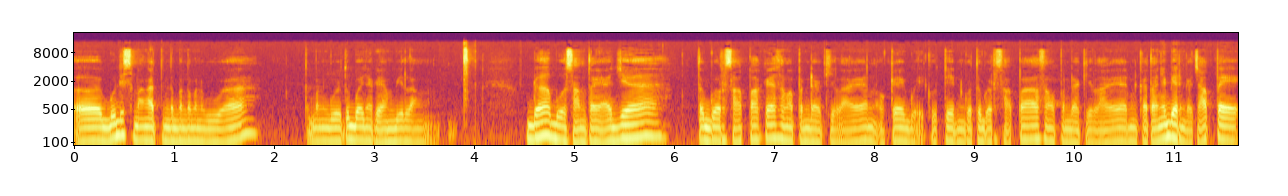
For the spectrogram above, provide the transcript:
uh, eh, gue disemangatin teman-teman gua, teman gue itu banyak yang bilang, udah bawa santai aja, tegur sapa kayak sama pendaki lain oke gue ikutin gue tegur sapa sama pendaki lain katanya biar nggak capek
